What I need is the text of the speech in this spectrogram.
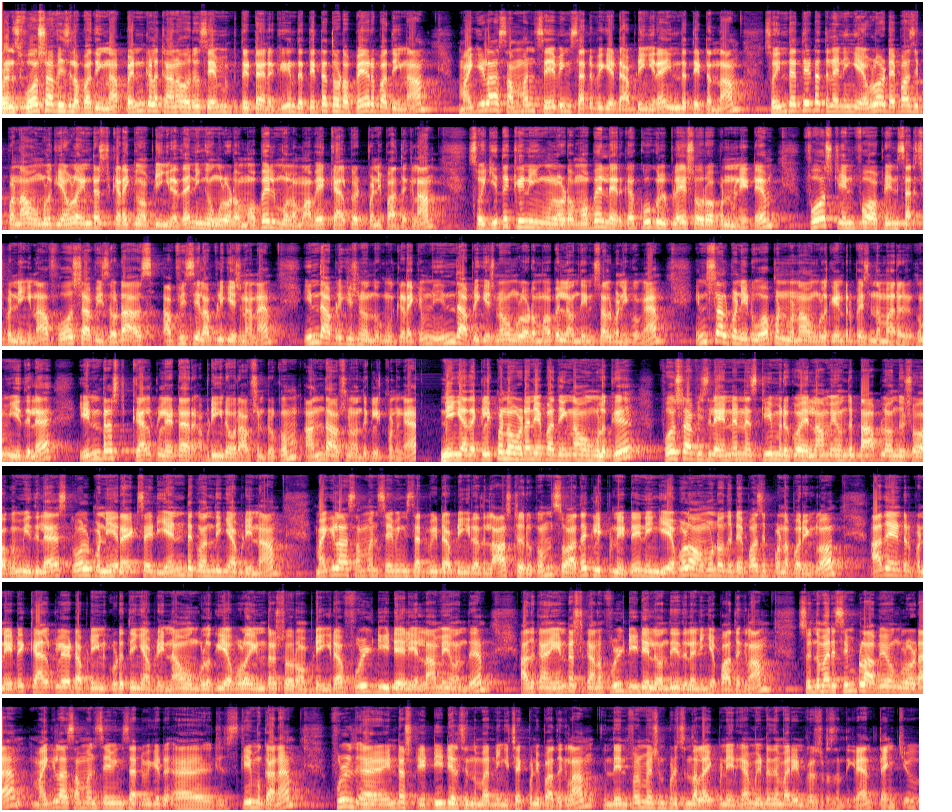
Friends post ஆஃபீஸில் பார்த்தீங்கன்னா பெண்களுக்கான ஒரு சேமிப்பு திட்டம் இருக்குது இந்த திட்டத்தோட பேர் பார்த்தீங்கன்னா மகிழா சம்மன் சேவிங் சர்டிஃபிகேட் அப்படிங்கிற இந்த திட்டம் தான். ஸோ இந்த திட்டத்தில் நீங்கள் எவ்வளோ டெபாசிட் பண்ணால் உங்களுக்கு எவ்வளோ இன்ட்ரெஸ்ட் கிடைக்கும் அப்படிங்கிறத நீங்கள் உங்களோட மொபைல் மூலமாகவே கால்குலேட் பண்ணி பார்த்துக்கலாம் ஸோ இதுக்கு நீங்கள் உங்களோட மொபைலில் இருக்க கூகுள் ப்ளே ஸ்டோர் ஓப்பன் பண்ணிவிட்டு போஸ்ட் இன்ஃபோ அப்படின்னு சர்ச் பண்ணிங்கன்னா போஸ்ட் ஆஃபீஸோட அஃபிஷியல் அப்ளிகேஷனான இந்த அப்ளிகேஷன் வந்து உங்களுக்கு கிடைக்கும். இந்த அப்ளிகேஷனை உங்களோட மொபைலில் வந்து இன்ஸ்டால் பண்ணிக்கோங்க. இன்ஸ்டால் பண்ணிவிட்டு ஓப்பன் பண்ணால் உங்களுக்கு இன்டர்பேஸ் இந்த மாதிரி இருக்கும். இதில் இன்ட்ரெஸ்ட் கால்குலேட்டர் அப்படிங்கிற ஒரு ஆப்ஷன் இருக்கும். அந்த ஆப்ஷனை வந்து கிளிக் பண்ணுங்கள் நீங்கள் அதை கிளிக் பண்ண உடனே பார்த்தீங்கன்னா உங்களுக்கு போஸ்ட் ஆஃபீஸில் என்னென்ன ஸ்கீம் இருக்கோ எல்லாமே வந்து டாப்பில் வந்து ஷோ ஆகும். இதில் ஸ்க்ரோல் பண்ணி ரைட் சைடு எண்டுக்கு வந்தீங்க அப்படின்னா மகிழா சம்மன் சேவிங் சர்டிஃபிகேட் அப்படிங்கிறது லாஸ்ட் இருக்கும். ஸோ அதை கிளிக் பண்ணிவிட்டு நீங்கள் எவ்வளோ அமௌண்ட் வந்து டெபாசிட் பண்ண போகிறீங்களோ அதை என்டர் பண்ணிவிட்டு கேல்குலேட் அப்படின்னு கொடுத்தீங்க அப்படின்னா உங்களுக்கு எவ்வளோ இன்ட்ரெஸ்ட் வரும் அப்படிங்கிற ஃபுல் டீட்டெயில் எல்லாமே வந்து அதுக்கான இன்ட்ரெஸ்ட்டுக்கான ஃபுல் டீட்டெயில் வந்து இதில் நீங்கள் பார்த்துக்கலாம் ஸோ இந்த மாதிரி சிம்பிளாகவே உங்களோட மகிழா சம்மன் சேவிங் சர்டிஃபிகேட் ஸ்கீமுக்கான ஃபுல் இன்ட்ரெஸ்ட் டீட்டெயில்ஸ் இந்த மாதிரி நீங்கள் செக் பண்ணி பார்த்துக்கலாம் இந்த இன்ஃபர்மேஷன் பிடிச்சிருந்தால் லைக் பண்ணிடுங்க மீண்டும் இந்த மாதிரி இன்ஃபர்மேஷன் சந்திக்கிறேன். தேங்க்யூ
